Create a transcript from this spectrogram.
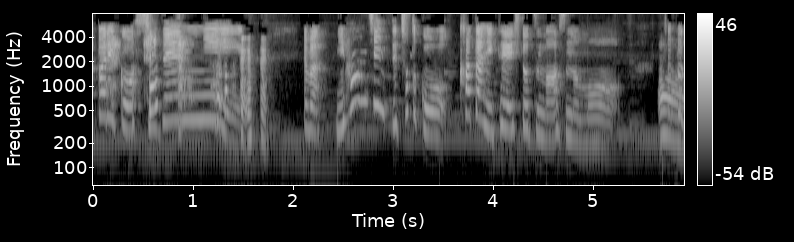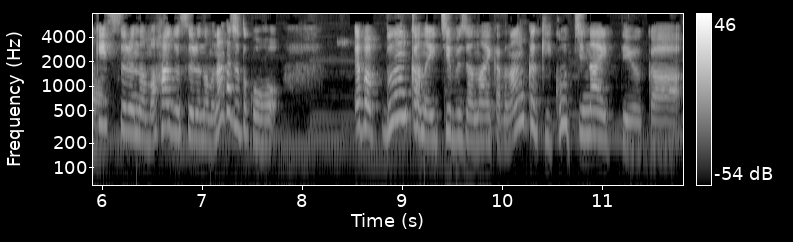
っぱりこう自然に、やっぱ日本人ってちょっとこう肩に手一つ回すのも、ちょっとキスするのもハグするのもなんかちょっとこう、やっぱ文化の一部じゃないからなんかぎこちないっていうか、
